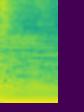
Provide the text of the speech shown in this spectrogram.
Bye.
